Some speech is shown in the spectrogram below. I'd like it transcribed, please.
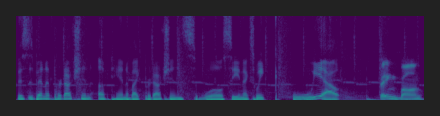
This has been a production of Tandem Bike Productions. We'll see you next week. We out. Bing bong.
